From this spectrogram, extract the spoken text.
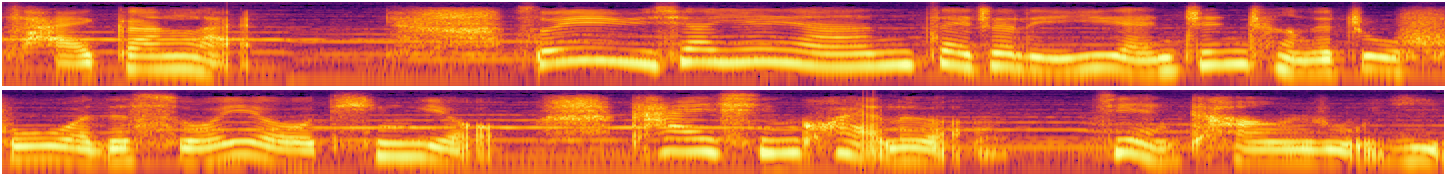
才甘来。所以，雨笑嫣然在这里依然真诚的祝福我的所有听友，开心快乐，健康如意。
